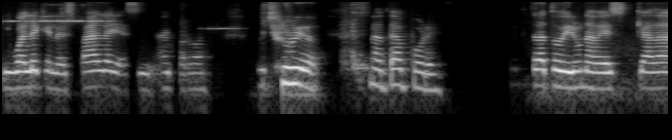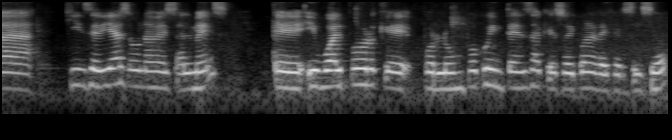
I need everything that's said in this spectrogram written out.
igual de que en la espalda y así. Ay, perdón, mucho ruido. No te apures. Trato de ir una vez cada 15 días o una vez al mes, eh, igual porque por lo un poco intensa que soy con el ejercicio,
